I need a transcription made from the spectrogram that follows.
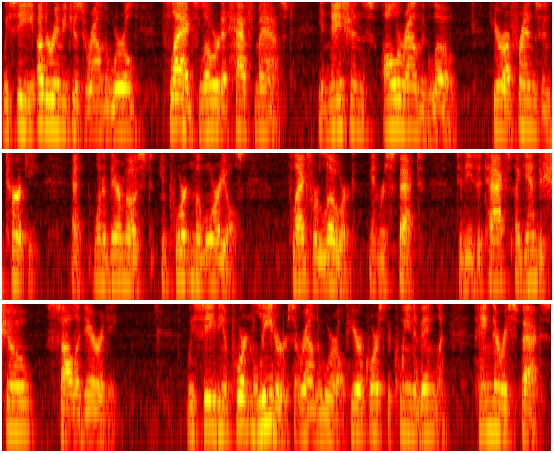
We see other images around the world, flags lowered at half mast in nations all around the globe. Here are friends in Turkey at one of their most important memorials. Flags were lowered in respect to these attacks, again to show solidarity. We see the important leaders around the world. Here, of course, the Queen of England paying their respects.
